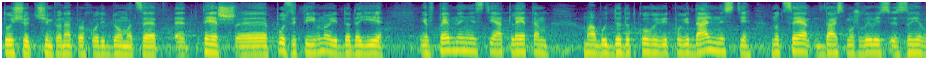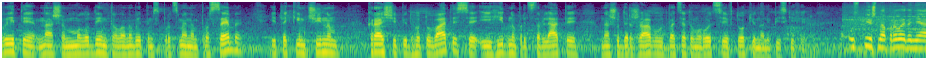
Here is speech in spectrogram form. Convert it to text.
То, що чемпіонат проходить вдома, це е, теж е, позитивно і додає впевненості атлетам, мабуть, додаткової відповідальності. Ну це дасть можливість заявити нашим молодим талановитим спортсменам про себе і таким чином краще підготуватися і гідно представляти нашу державу у 2020 році в Токіо на Олімпійських іграх. Успішне проведення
